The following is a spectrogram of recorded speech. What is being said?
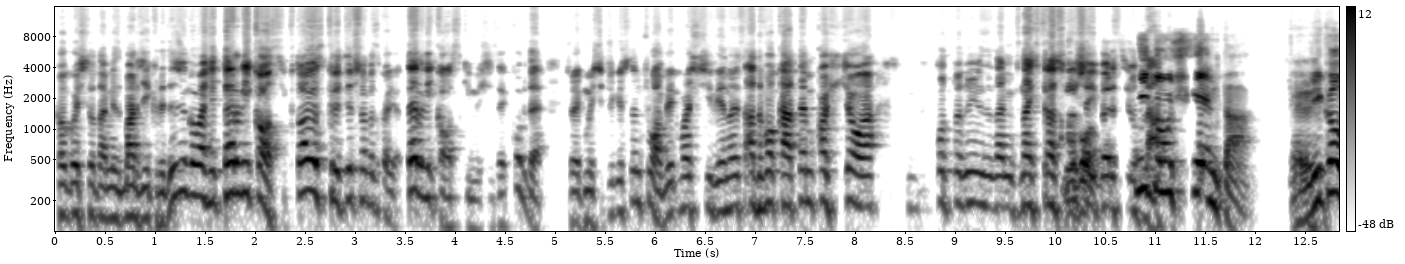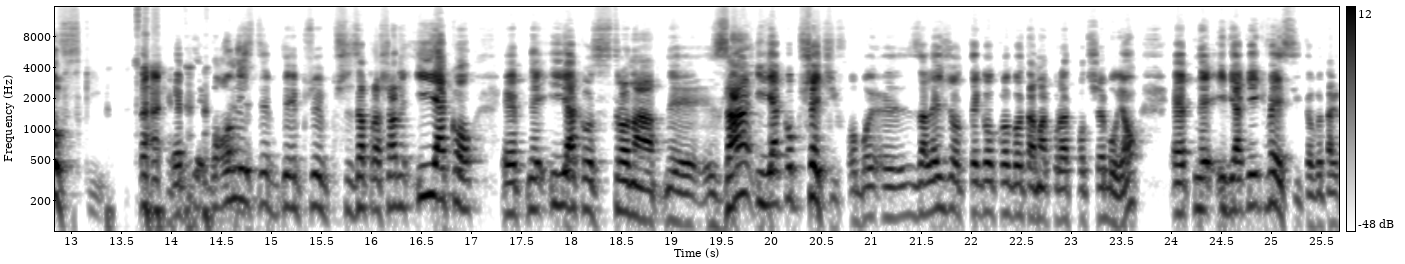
kogoś, kto tam jest bardziej krytyczny, tylko właśnie Terlikowski. Kto jest krytyczny bez kościoła? Terlikowski myśli sobie, kurde, człowiek myśli, przecież ten człowiek właściwie no, jest adwokatem kościoła pod pewnymi względami w najstraszniejszej no wersji od Idą święta. Terlikowski. Tak. E, bo on jest e, przy, przy zapraszany i jako, e, i jako strona za, i jako przeciw. Obo, zależy od tego, kogo tam akurat potrzebują i w jakiej kwestii. To tak,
